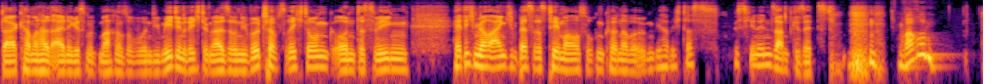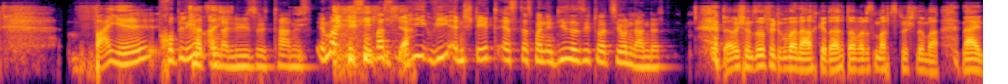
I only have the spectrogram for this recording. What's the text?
da kann man halt einiges mitmachen, sowohl in die Medienrichtung als auch in die Wirtschaftsrichtung. Und deswegen hätte ich mir auch eigentlich ein besseres Thema aussuchen können, aber irgendwie habe ich das ein bisschen in den Sand gesetzt. Warum? Weil Problemanalyse, Tanis. Immer wissen, was, ja. wie, wie entsteht es, dass man in dieser Situation landet. Da habe ich schon so viel drüber nachgedacht, aber das macht es nur schlimmer. Nein,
